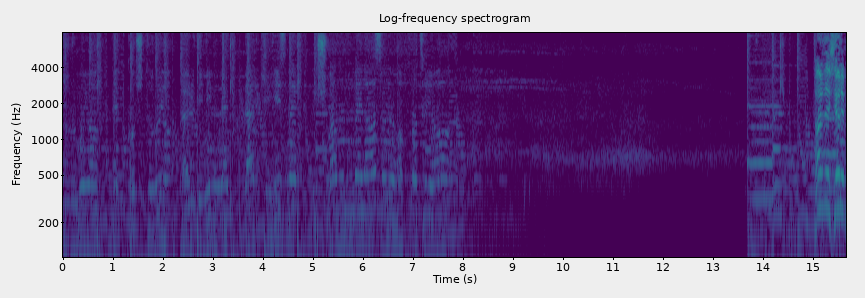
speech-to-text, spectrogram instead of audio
durmuyor hep koşturuyor. Derdi millet der ki hizmet düşmanın belasını hoplatıyor. Kardeşlerim,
